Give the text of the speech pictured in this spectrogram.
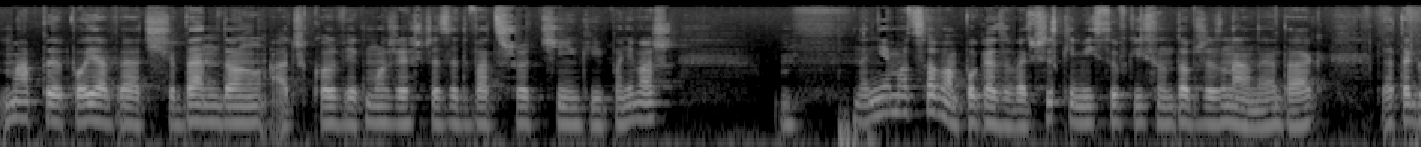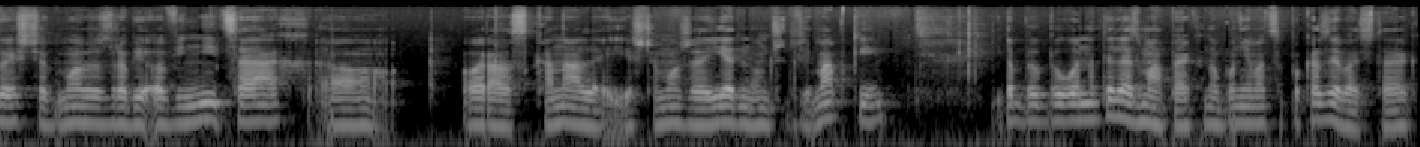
Mapy pojawiać się będą, aczkolwiek może jeszcze ze 2-3 odcinki, ponieważ no nie ma co wam pokazywać. Wszystkie miejscówki są dobrze znane, tak? Dlatego jeszcze może zrobię o winnicach o, oraz kanale i jeszcze może jedną czy dwie mapki. I to by było na tyle z mapek, no bo nie ma co pokazywać, tak?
